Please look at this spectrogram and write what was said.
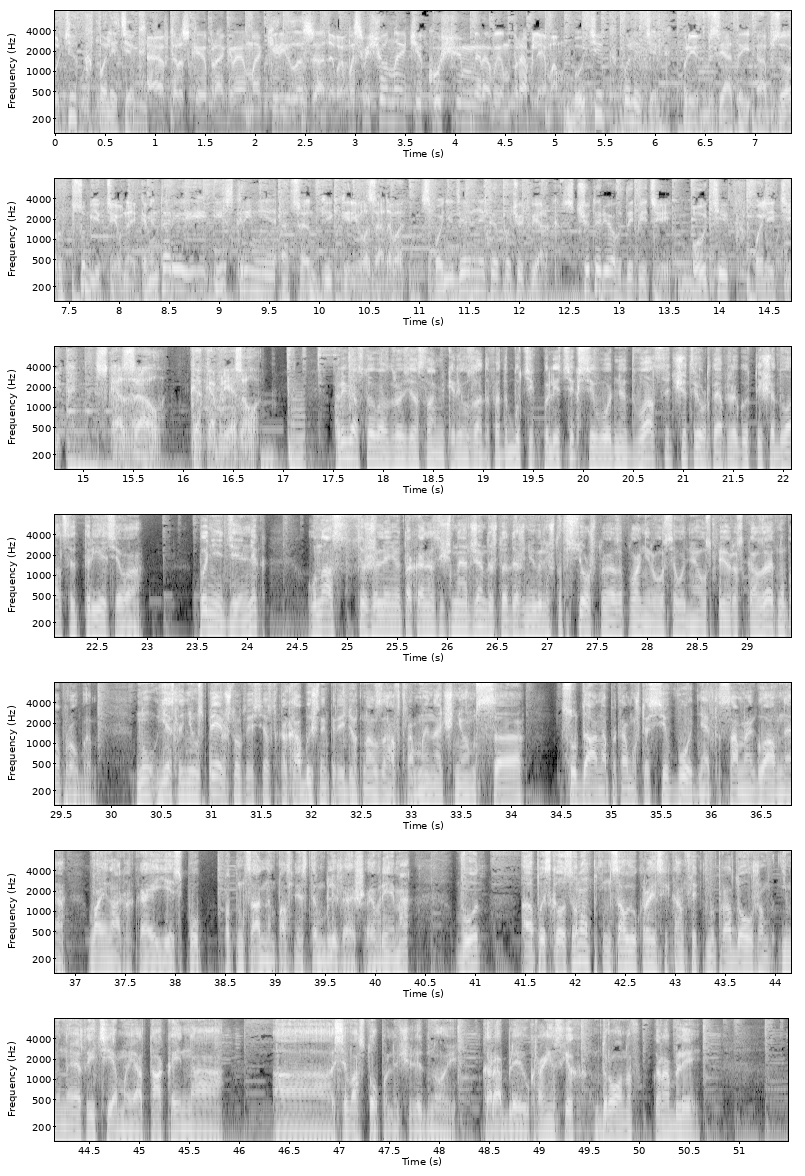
Бутик-политик. Авторская программа Кирилла Задова, посвященная текущим мировым проблемам. Бутик-политик. Предвзятый обзор, субъективные комментарии и искренние оценки Кирилла Задова. С понедельника по четверг с 4 до 5. Бутик-политик. Сказал, как обрезал. Приветствую вас, друзья, с вами Кирилл Задов. Это Бутик Политик. Сегодня 24 апреля 2023 понедельник. У нас, к сожалению, такая насыщенная адженда, что я даже не уверен, что все, что я запланировал сегодня, я успею рассказать, но попробуем. Ну, если не успеем, что-то, естественно, как обычно, перейдет на завтра. Мы начнем с э, Судана, потому что сегодня это самая главная война, какая есть по потенциальным последствиям в ближайшее время. Вот. А по эскалационному потенциалу украинский конфликт мы продолжим именно этой темой, атакой на а, Севастополь очередной кораблей украинских, дронов кораблей.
